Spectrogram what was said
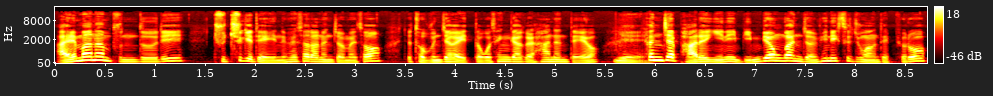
알만한 분들이 주축이 되어 있는 회사라는 점에서 더 문제가 있다고 생각을 하는데요. 예. 현재 발행인이 민병관 전 휘닉스 중앙 대표로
